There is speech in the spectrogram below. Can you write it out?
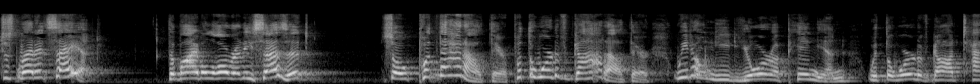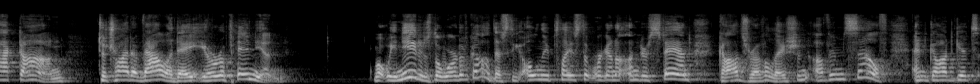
Just let it say it. The Bible already says it. So put that out there. Put the Word of God out there. We don't need your opinion with the Word of God tacked on to try to validate your opinion. What we need is the Word of God. That's the only place that we're going to understand God's revelation of Himself. And God gets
